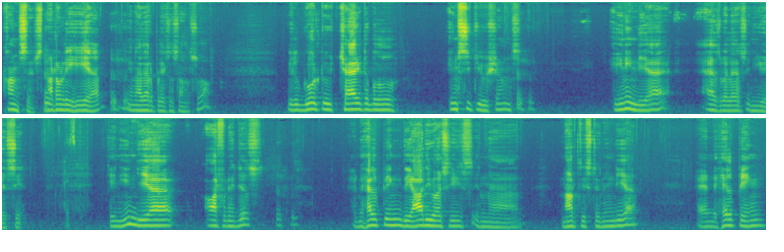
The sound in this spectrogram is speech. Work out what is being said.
concerts, mm -hmm. not only here, mm -hmm. in other places also, will go to charitable institutions mm -hmm. in India as well as in USA. In India, orphanages mm -hmm. and helping the Adivasis in uh, northeastern India and helping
